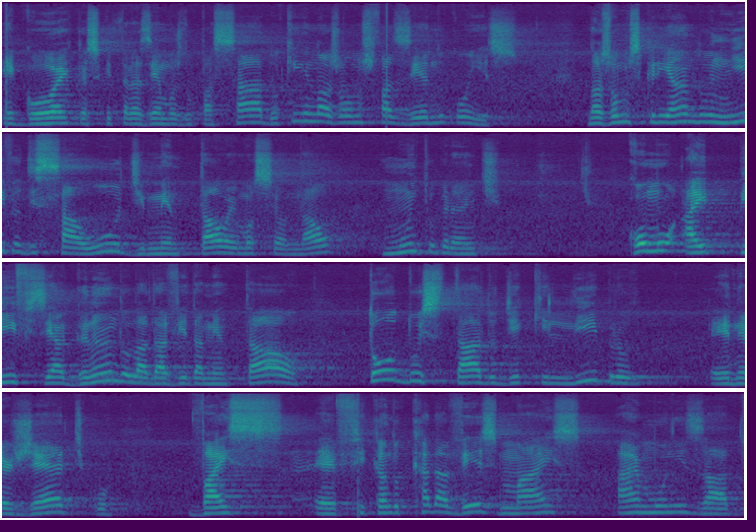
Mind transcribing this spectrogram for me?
egóicas que trazemos do passado, o que nós vamos fazendo com isso? Nós vamos criando um nível de saúde mental, emocional muito grande. Como a epífise, a glândula da vida mental, todo o estado de equilíbrio energético vai é, ficando cada vez mais harmonizado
